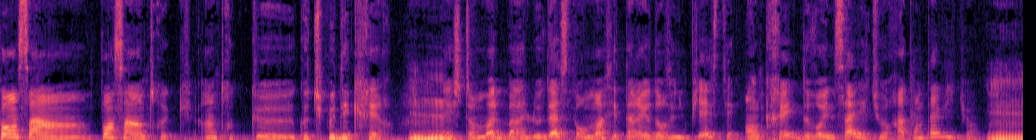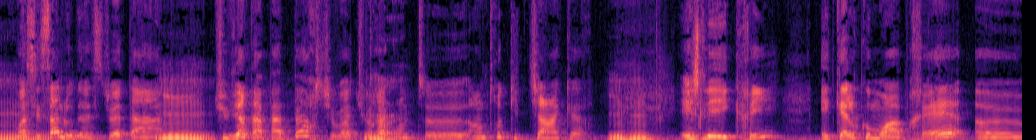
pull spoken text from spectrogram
pense à un, pense à un truc, un truc que, que tu peux décrire. Mhm. Et j'étais en mode, bah, l'audace pour moi, c'est t'arrives dans une pièce, t'es ancré devant une salle et tu racontes ta vie, tu vois. Mhm. Moi, c'est ça l'audace, tu vois. Mhm. Tu viens, t'as pas peur, tu vois. Tu Ouais. racontes euh, un truc qui te tient à cœur. Mhm. Et je l'ai écrit. Et quelques mois après, euh,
